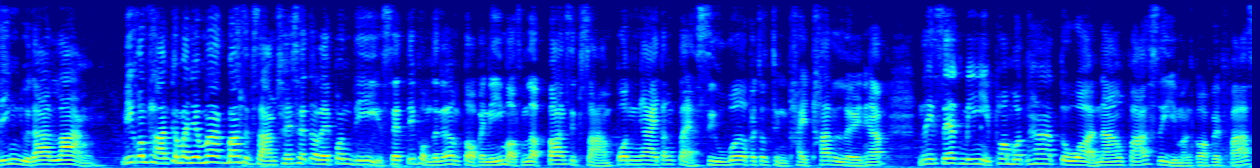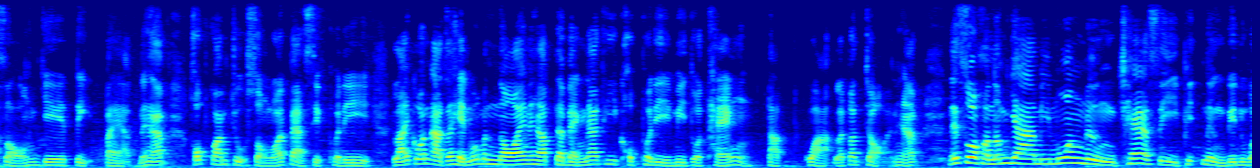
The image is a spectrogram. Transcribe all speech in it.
ลิงก์อยู่ด้านล่าง มีคนถามกันมาเยอะมากบ้าน 13 ใช้เซตอะไรปล้นดี เซตที่ผมจะแนะนำต่อไปนี้เหมาะสำหรับบ้าน 13 ปล้นง่ายตั้งแต่ silver ไปจนถึงไททันเลยนะครับ ในเซตมีพ่อมด 5 ตัวนางฟ้า 4 มังกรไฟฟ้า 2 เยติ 8 นะครับ ครบความจุ 280 พอดี หลายคนอาจจะเห็นว่ามันน้อยนะครับ แต่แบ่งหน้าที่ครบพอดีมีตัวแท้งตัดกวาดแล้วก็เจาะนะครับ ในส่วนของน้ำยามีม่วง 1 แช่ 4 พิษ 1 ดินไหว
